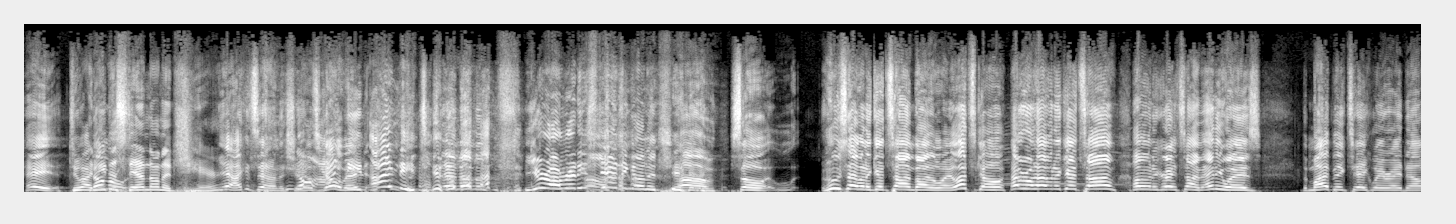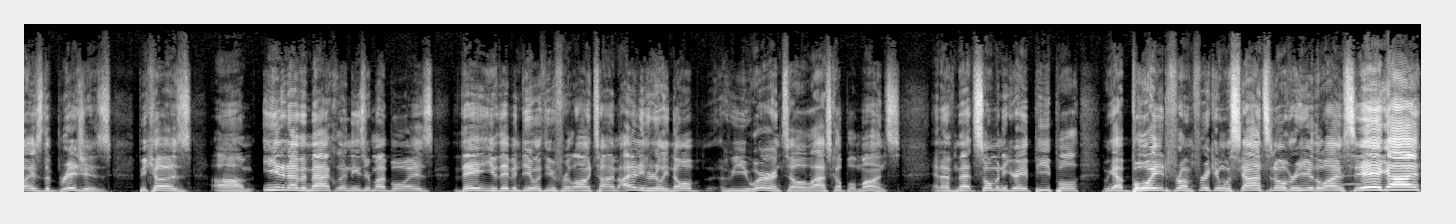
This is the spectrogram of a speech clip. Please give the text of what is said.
Hey, Do I need number- to stand on a chair? Yeah, I can stand on the chair. No, Let's go, I man. I need to. You're already standing on a chair. Um, so, who's having a good time, by the way? Let's go. Everyone having a good time? I'm having a great time. Anyways, the, my big takeaway right now is the bridges because um, Ian and Evan Macklin, these are my boys. They, you, they've been dealing with you for a long time. I didn't even really know who you were until the last couple of months. And I've met so many great people. We got Boyd from freaking Wisconsin over here, the YMCA guy.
